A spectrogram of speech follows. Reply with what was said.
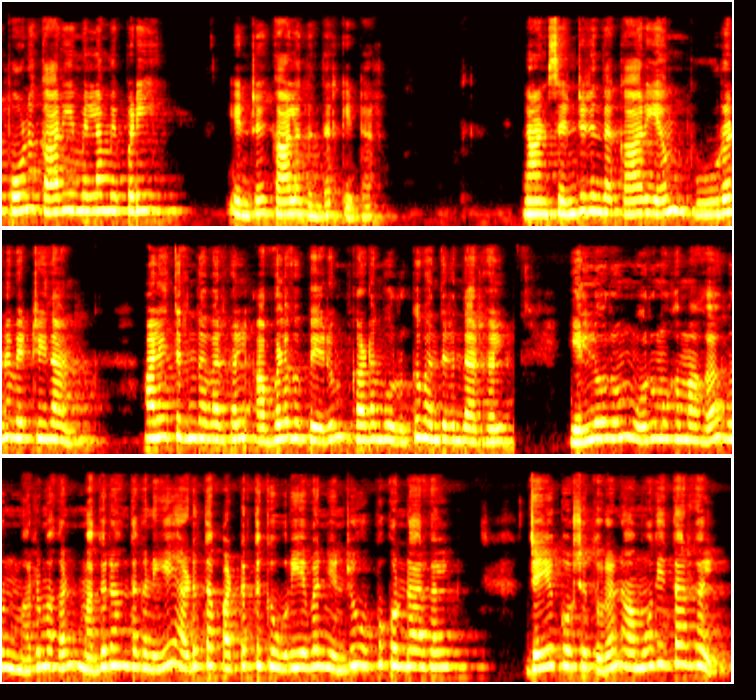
போன காரியமெல்லாம் எப்படி? என்று காலகந்தர் கேட்டார். நான் சென்றிருந்த காரியம் பூரண வெற்றிதான். அழைத்திருந்தவர்கள் அவ்வளவு பேரும் கடம்பூருக்கு வந்திருந்தார்கள். எல்லோரும் ஒருமுகமாக உன் மருமகன் மதுராந்தகனையே அடுத்த பட்டத்துக்கு உரியவன் என்று ஒப்புக்கொண்டார்கள். ஜெயகோஷத்துடன் ஆமோதித்தார்கள்.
